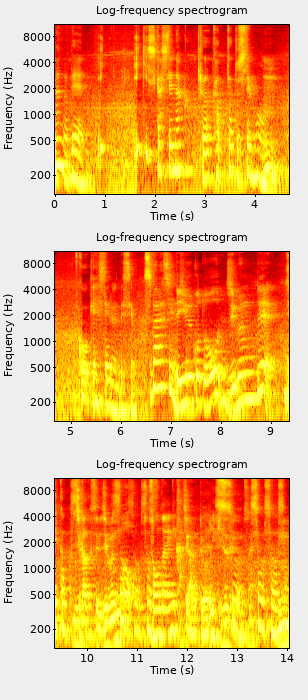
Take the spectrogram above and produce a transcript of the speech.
なのでい息しかしてなかったとしても、うん貢献してるんですよ。素晴らしいっていうことを自分で自覚する。する。自分の存在に価値があるってことに気づくんですね。そうそうそうそう、う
